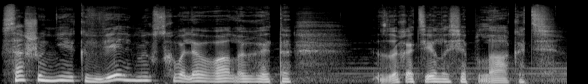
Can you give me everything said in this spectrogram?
Сашу неяк вельмі ўсхвалявала гэта, захацелася плакаць.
